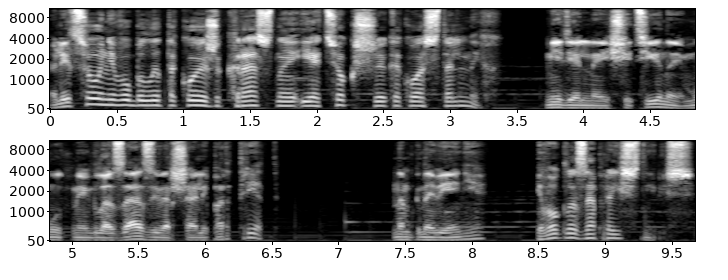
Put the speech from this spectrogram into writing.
Лицо у него было такое же красное и отекшее, как у остальных. Недельная щетина и мутные глаза завершали портрет. На мгновение его глаза прояснились.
